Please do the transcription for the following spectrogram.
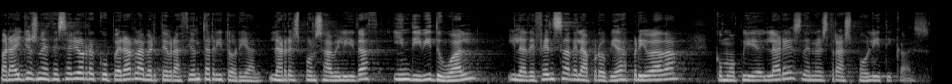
Para ello es necesario recuperar la vertebración territorial, la responsabilidad individual y la defensa de la propiedad privada como pilares de nuestras políticas.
